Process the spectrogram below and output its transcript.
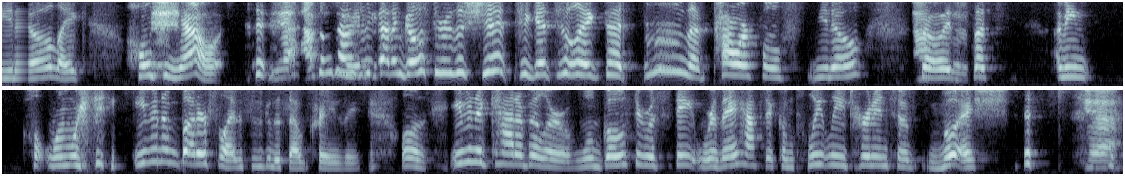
you know like hulking out. Yeah sometimes we got to go through the shit to get to like that mm, that powerful you know? So it's that's i mean one more thing. Even a butterfly this is going to sound crazy. Well even a caterpillar will go through a state where they have to completely turn into mush yeah to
